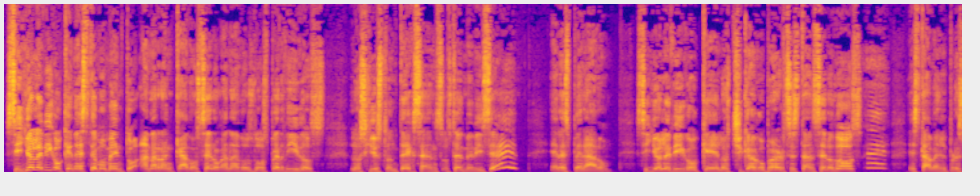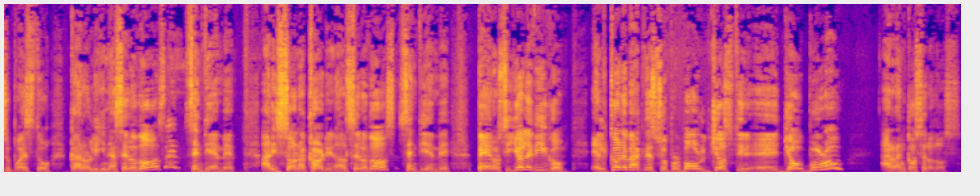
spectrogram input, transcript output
Si yo le digo que en este momento han arrancado cero ganados, dos perdidos los Houston Texans, usted me dice, eh, era esperado. Si yo le digo que los Chicago Bears están 0-2, eh, estaba en el presupuesto. Carolina 0-2, eh, se entiende. Arizona Cardinal 0-2, se entiende. Pero si yo le digo el quarterback de Super Bowl Justin, eh, Joe Burrow, arrancó 0-2.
